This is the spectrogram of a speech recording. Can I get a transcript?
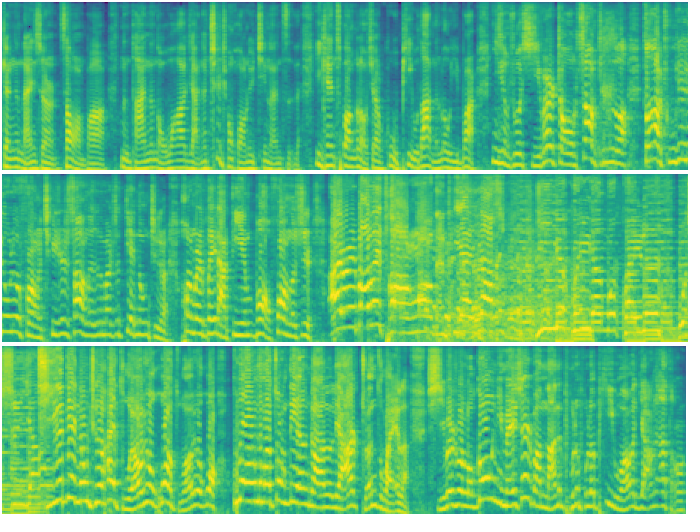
跟个男生上网吧，那男的脑瓜染的赤橙黄绿青蓝紫的，一天穿个老线裤，屁股蛋子露一半儿。一听说媳妇儿找上车，咱俩出去溜溜风，其实上的他妈是电动车，后面背俩低音炮，放的是 Everybody 唱，我的天呀！音乐会让我快乐。我是要。骑个电动车还左摇右晃，左摇右晃，咣他妈撞电线杆子，俩人全拽了。媳妇儿说：“老公，你没事吧？”男的扑了扑了屁股，扬了下头，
